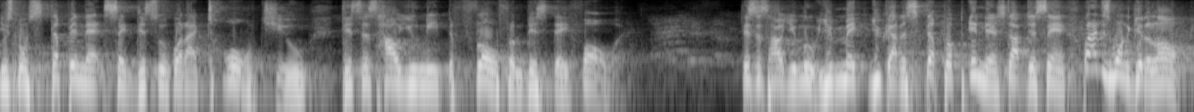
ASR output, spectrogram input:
You're supposed to step in that and say, This is what I told you. This is how you need to flow from this day forward. This is how you move. You make you got to step up in there and stop just saying, Well, I just want to get along.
